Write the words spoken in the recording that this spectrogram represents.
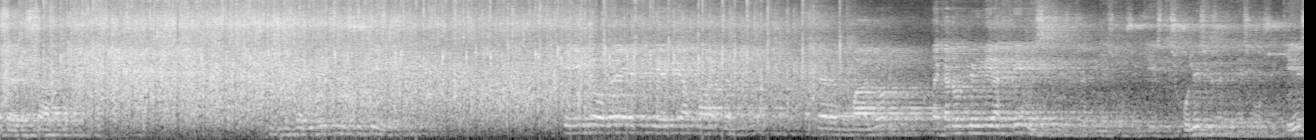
Ευχαριστώ. Και είναι ωραία ευκαιρία πάντα μου, πατέρα μου μάλλον, να κάνω μια διαφήμιση της Βυζαντινής μουσικής, της Σχολής Βυζαντινής Μουσικής,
